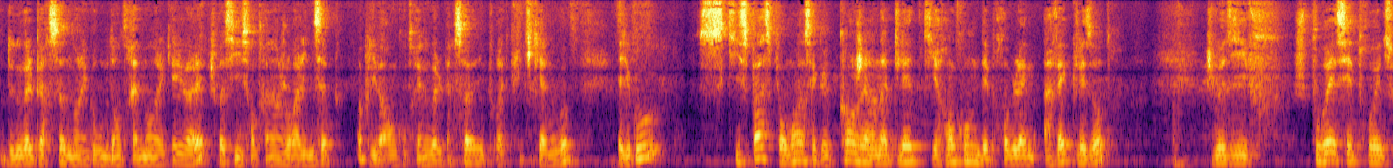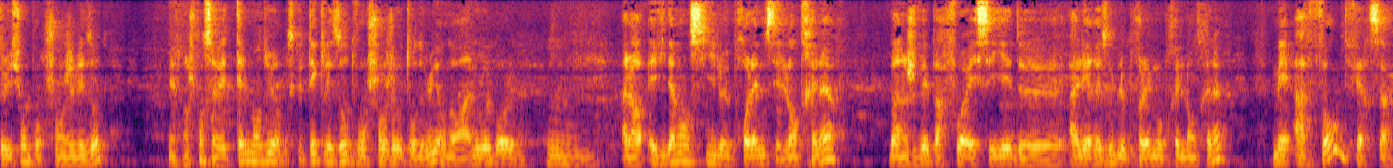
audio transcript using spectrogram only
de nouvelles personnes dans les groupes d'entraînement dans lesquels il va aller. Je sais pas s'il s'entraîne un jour à l'INSEP, hop, il va rencontrer une nouvelle personne, il pourrait être critiqué à nouveau. Et du coup, ce qui se passe pour moi, c'est que quand j'ai un athlète qui rencontre des problèmes avec les autres, je me dis, je pourrais essayer de trouver une solution pour changer les autres. Mais franchement, ça va être tellement dur parce que dès que les autres vont changer autour de lui, on aura un nouveau problème. Hmm. Alors évidemment, si le problème c'est l'entraîneur, ben je vais parfois essayer de aller résoudre le problème auprès de l'entraîneur. Mais avant de faire ça,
